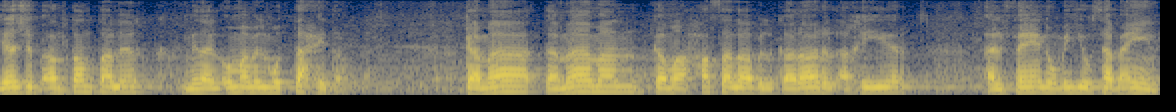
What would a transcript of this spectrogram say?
يجب أن تنطلق من الأمم المتحدة كما تماما كما حصل بالقرار الأخير 2170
